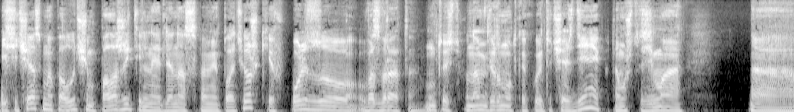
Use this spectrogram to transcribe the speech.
И сейчас мы получим положительные для нас с вами платежки в пользу возврата. Ну, то есть нам вернут какую-то часть денег, потому что зима э,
